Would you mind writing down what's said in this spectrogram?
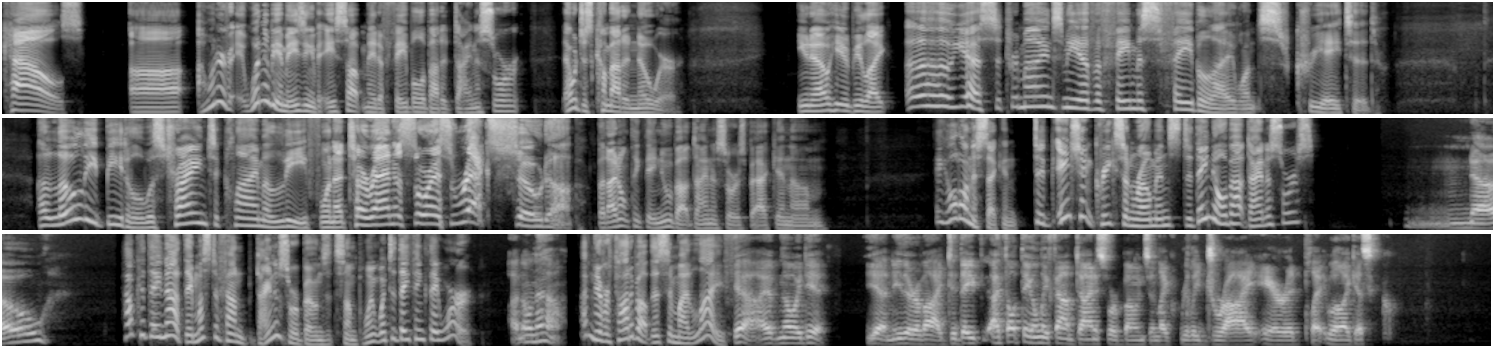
cows. Uh, I wonder if wouldn't it be amazing if Aesop made a fable about a dinosaur? That would just come out of nowhere. You know, he would be like, Oh, yes, it reminds me of a famous fable I once created. A lowly beetle was trying to climb a leaf when a Tyrannosaurus Rex showed up. But I don't think they knew about dinosaurs back in. Um... Hey, hold on a second. Did ancient Greeks and Romans did they know about dinosaurs? No. How could they not? They must have found dinosaur bones at some point. What did they think they were? I don't know. I've never thought about this in my life. Yeah, I have no idea. Yeah, neither have I. Did they? I thought they only found dinosaur bones in like really dry, arid place. Well, I guess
